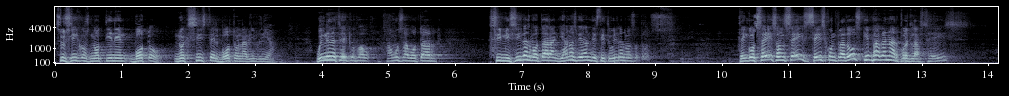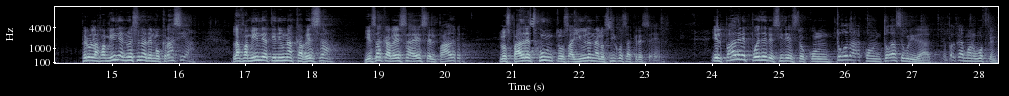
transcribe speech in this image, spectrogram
Sus hijos no tienen voto, no existe el voto en la Biblia. Vamos a votar. Si mis hijas votaran, ya nos hubieran destituido a nosotros. Tengo seis, son seis, seis contra dos. ¿Quién va a ganar? Pues las seis. Pero la familia no es una democracia. La familia tiene una cabeza y esa cabeza es el padre. Los padres juntos ayudan a los hijos a crecer. Y el padre puede decir esto con toda, con toda seguridad. Ven para acá, hermano Wolfgang.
